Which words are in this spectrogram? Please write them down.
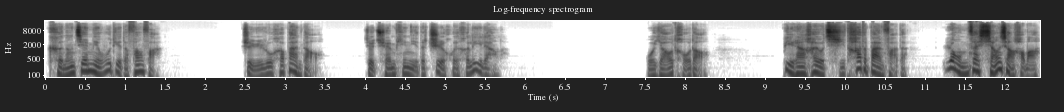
可能歼灭乌帝的方法。至于如何办到，就全凭你的智慧和力量了。我摇头道：“必然还有其他的办法的，让我们再想想好吗？”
